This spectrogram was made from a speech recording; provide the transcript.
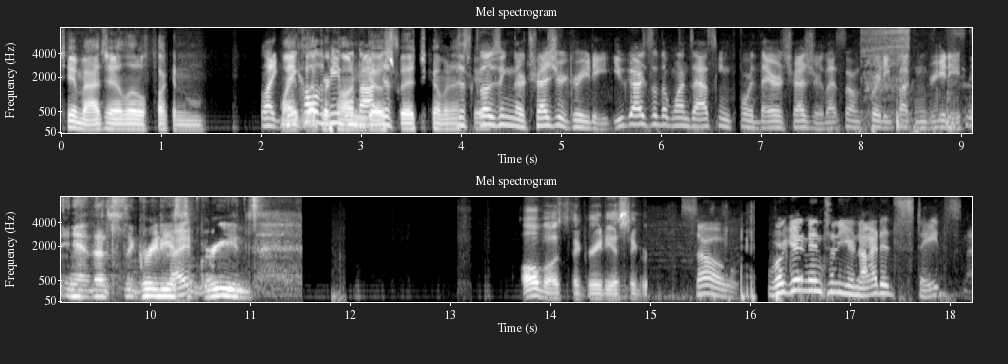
Can you imagine a little fucking Like they white call the people leprechaun not ghost dis- bitch coming at you? disclosing their treasure greedy. You guys are the ones asking for their treasure. That sounds pretty fucking greedy. Yeah, that's the greediest Right? of greeds. Almost the greediest of gre- So we're getting into the United States now.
